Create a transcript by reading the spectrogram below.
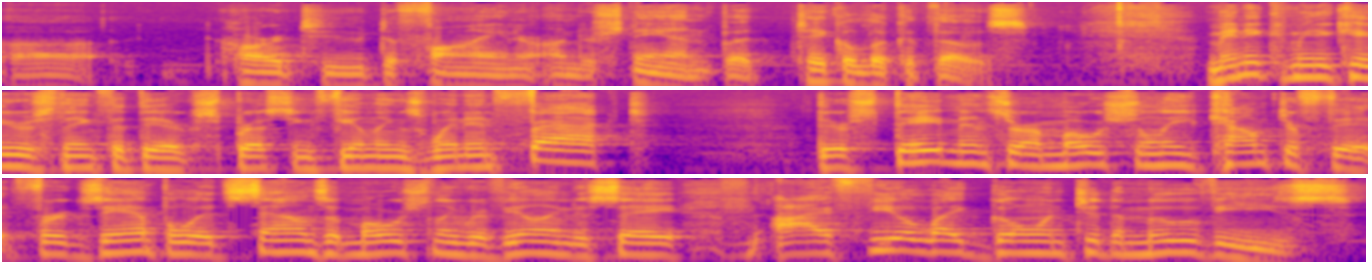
uh, hard to define or understand, but take a look at those. Many communicators think that they are expressing feelings when, in fact, their statements are emotionally counterfeit. For example, it sounds emotionally revealing to say, I feel like going to the movies,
